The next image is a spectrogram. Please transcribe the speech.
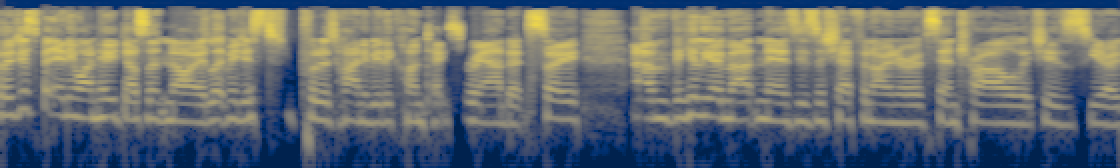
So, just for anyone who doesn't know, let me just put a tiny bit of context around it. So, um, Virgilio Martinez is a chef and owner of Central, which is, you know,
